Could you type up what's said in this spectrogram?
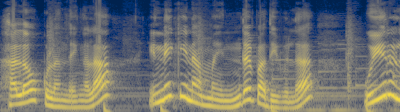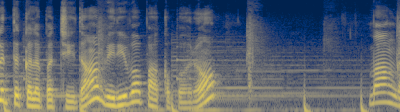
ஹலோ குழந்தைங்களா இன்னைக்கு நம்ம இந்த பதிவில் உயிரெழுத்துக்களை பற்றி தான் விரிவாக பார்க்க போகிறோம் வாங்க.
